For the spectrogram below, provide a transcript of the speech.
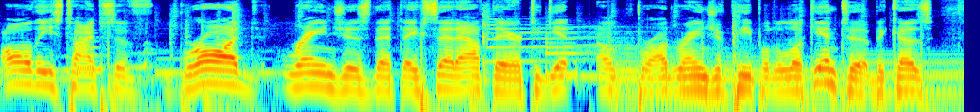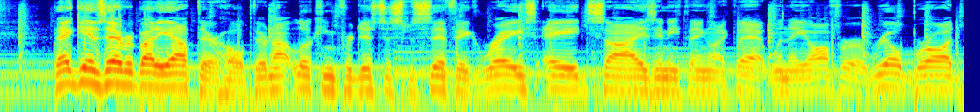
All these types of broad ranges that they've set out there to get a broad range of people to look into it because that gives everybody out there hope. They're not looking for just a specific race, age, size, anything like that. When they offer a real broad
